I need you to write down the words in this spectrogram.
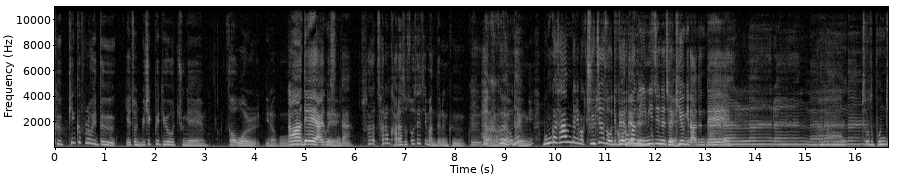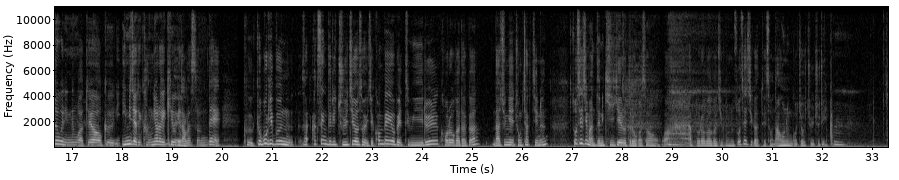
그 핑크 플로이드 예전 뮤직비디오 중에 더 월이라고 아, 네, 알고 네. 있습니다. 사, 사람 갈아서 소세지 만드는 그 그거 아, 아닌가요? 그거였나? 내용이? 뭔가 사람들이 막 줄지어서 어디 네, 걸어가는 네, 네. 이미지는 제가 네. 기억이 나는데 라라라라라라. 저도 본 적은 있는 것 같아요. 그 이미지가 되게 강렬하게 기억에 네. 남았었는데 그 교복 입은 사- 학생들이 줄지어서 이제 컨베이어 벨트 위를 걸어가다가 나중에 종착지는 소세지 만드는 기계로 들어가서 와 돌아가가지고는 소세지가 돼서 나오는 거죠 줄줄이.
